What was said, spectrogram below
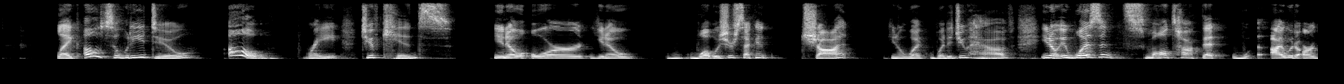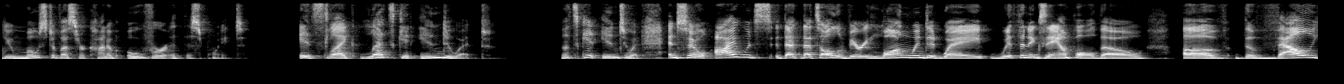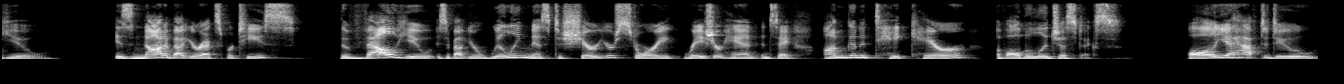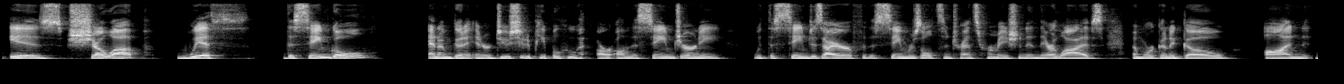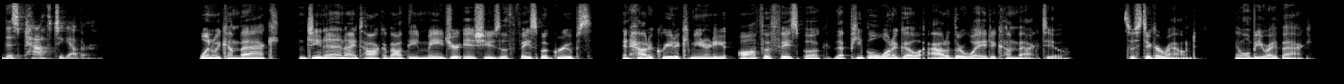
like oh so what do you do? Oh great. Do you have kids? You know or you know what was your second shot? You know what what did you have? You know it wasn't small talk that i would argue most of us are kind of over at this point. It's like let's get into it. Let's get into it. And so i would that that's all a very long-winded way with an example though of the value is not about your expertise. The value is about your willingness to share your story raise your hand and say i'm going to take care of all the logistics all you have to do is show up with the same goal. And I'm going to introduce you to people who are on the same journey with the same desire for the same results and transformation in their lives. And we're going to go on this path together. When we come back, Gina and I talk about the major issues with Facebook groups and how to create a community off of Facebook that people want to go out of their way to come back to. So stick around, and we'll be right back.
